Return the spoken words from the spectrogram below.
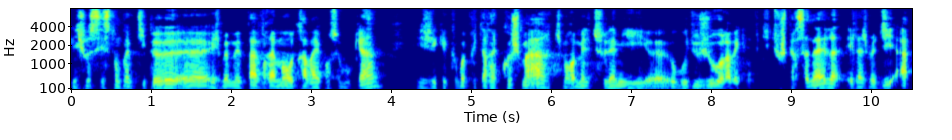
les choses s'estompent un petit peu euh, et je me mets pas vraiment au travail pour ce bouquin. Et j'ai quelques mois plus tard un cauchemar qui me remet le tsunami euh, au bout du jour avec une petite touche personnelle. Et là, je me dis, ah,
